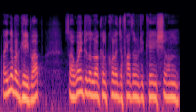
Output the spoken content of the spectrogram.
But I never gave up. So I went to the local college of higher education.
